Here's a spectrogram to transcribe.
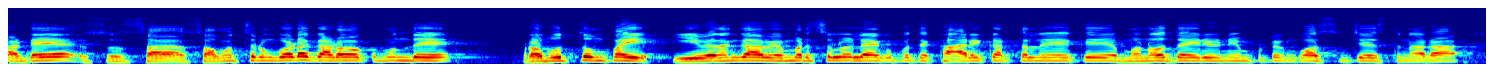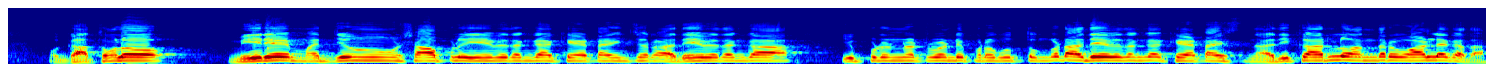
అంటే సంవత్సరం కూడా గడవక ముందే ప్రభుత్వంపై ఈ విధంగా విమర్శలు లేకపోతే కార్యకర్తలకి మనోధైర్యం నింపడం కోసం చేస్తున్నారా? గతంలో మీరే మద్యం షాపులు ఏ విధంగా కేటాయించారో అదే విధంగా ఇప్పుడున్నటువంటి ప్రభుత్వం కూడా అదే విధంగా కేటాయిస్తుంది. అధికారులు అందరూ వాళ్ళే కదా?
